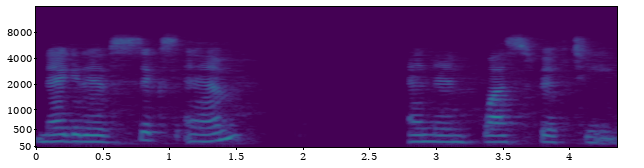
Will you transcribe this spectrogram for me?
negative 6m, and then plus 15.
